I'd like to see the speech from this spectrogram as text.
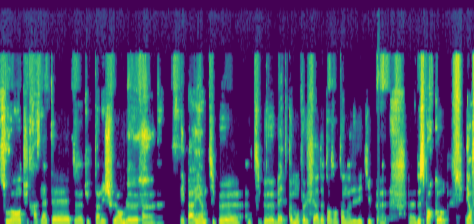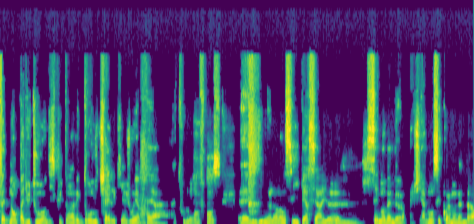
souvent tu traces la tête, euh, tu te teins les cheveux en bleu, enfin des paris un petit peu un petit peu bêtes comme on peut le faire de temps en temps dans des équipes euh, euh, de sport co. Et en fait non, pas du tout. En discutant avec Drew Mitchell qui a joué après à, Toulon en France, il me dit non non non, c'est hyper sérieux, c'est Movember. Je dis ah bon, c'est quoi Movember?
